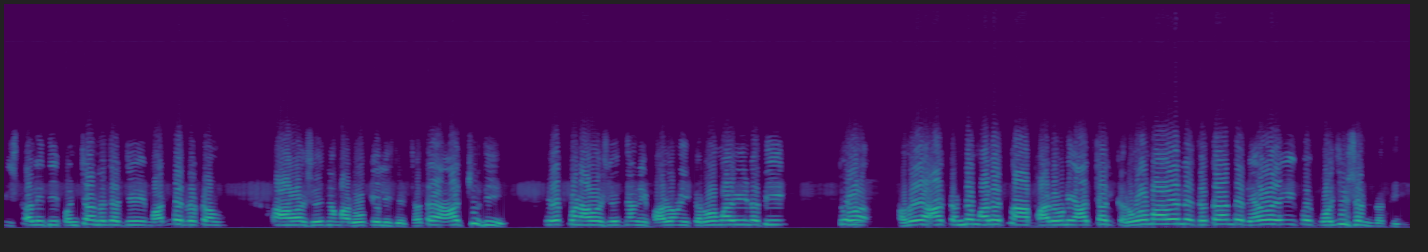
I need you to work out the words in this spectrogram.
પિસ્તાલીસથી પંચાવન હજાર જેવી માતબર રકમ આ આવાસ યોજનામાં રોકેલી છે. છતાં આજ સુધી એક પણ આવાસ યોજનાની ફાળવણી કરવામાં આવી નથી. તો હવે આ કંડમ હાલતમાં ફાળવણી આજકાલ કરવામાં આવે ને છતાં અંદર રહેવા એવી કોઈ પોઝિશન નથી.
